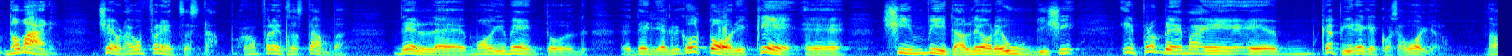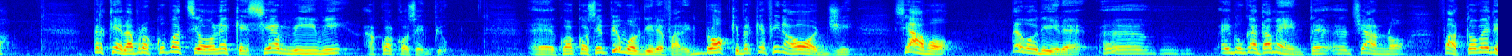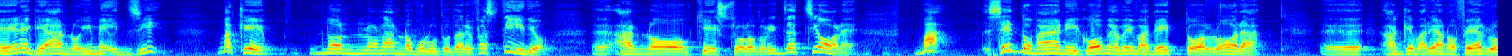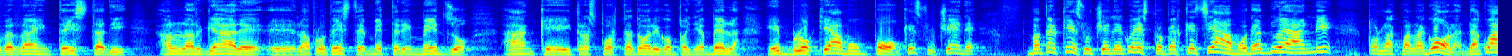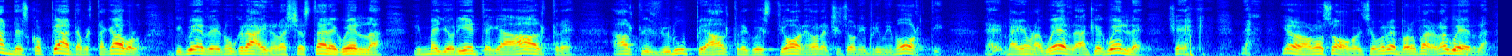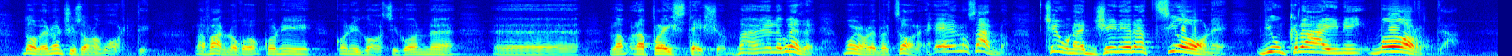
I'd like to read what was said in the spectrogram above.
Domani c'è una conferenza stampa, una conferenza stampa del movimento degli agricoltori che eh, ci invita alle ore 11, il problema è, è capire che cosa vogliono, no? perché la preoccupazione è che si arrivi a qualcosa in più. Eh, qualcosa in più vuol dire fare i blocchi, perché fino ad oggi siamo devo dire, eh, educatamente eh, ci hanno fatto vedere che hanno i mezzi, ma che non, non hanno voluto dare fastidio, eh, hanno chiesto l'autorizzazione, ma se domani, come aveva detto allora eh, anche Mariano Ferro, verrà in testa di allargare eh, la protesta e mettere in mezzo anche i trasportatori compagnia bella e blocchiamo un po', che succede? Ma perché succede questo? Perché siamo da due anni con l'acqua alla gola, da quando è scoppiata questa cavolo di guerra in Ucraina, lascia stare quella in Medio Oriente che ha altre, altri sviluppi, altre questioni, ora ci sono i primi morti, eh, ma è una guerra, anche quelle, cioè, io non lo so, si vorrebbero fare la guerra dove non ci sono morti, la fanno con, con, i, con i, cosi, con eh, la, la, PlayStation, ma le guerre muoiono le persone e lo sanno, c'è una generazione di ucraini morta,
